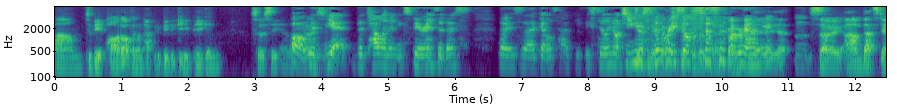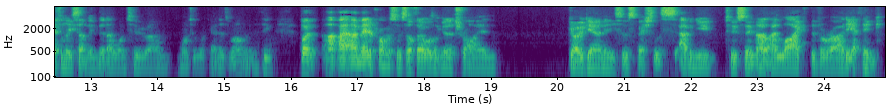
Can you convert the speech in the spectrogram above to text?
um, to be a part of, and I'm happy to be the guinea pig and sort of see how that Oh, goes. with yeah, the talent and experience that those those uh, girls have, you'd be silly not to use Definitely the got people to resources around yeah, you. Yeah. Mm. So um, that's definitely something that I want to um, want to look at as well. And I think, but I, I made a promise to myself that I wasn't going to try and go down any sort of specialist avenue too soon. I, I like the variety. I think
